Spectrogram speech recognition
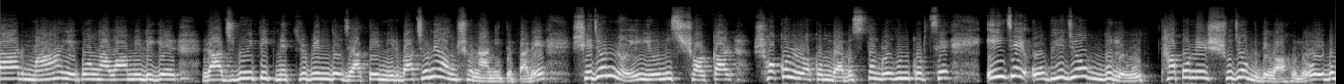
তার মা এবং আওয়ামী লীগের রাজনৈতিক নেতৃবৃন্দ যাতে নির্বাচনে অংশ না নিতে পারে, সেজন্যই ইউনুস সরকার সকল রকম ব্যবস্থা গ্রহণ করছে। এই যে অভিযোগগুলো উত্থাপনের সুযোগ দেওয়া হলো এবং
